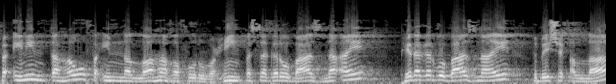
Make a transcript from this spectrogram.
فن فن اللہ غفور الرحیم پس اگر وہ باز نہ آئے، پھر اگر وہ باز نہ آئے، تو بے شک اللہ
